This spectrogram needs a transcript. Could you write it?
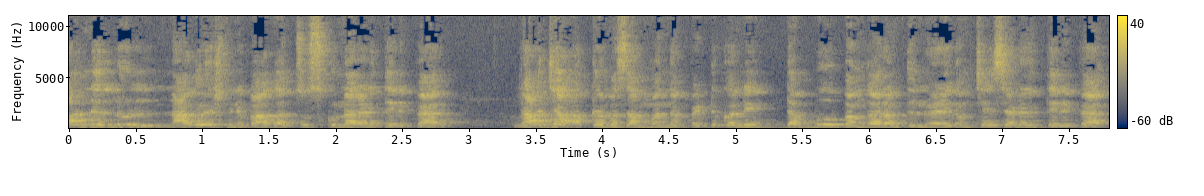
ఆరు నెలలు నాగలక్ష్మిని బాగా చూసుకున్నారని తెలిపారు. రాజా అక్రమ సంబంధం పెట్టుకొని డబ్బు బంగారం దుర్వినియోగం చేశాడని తెలిపారు.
